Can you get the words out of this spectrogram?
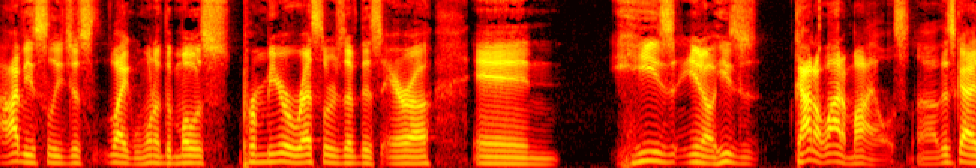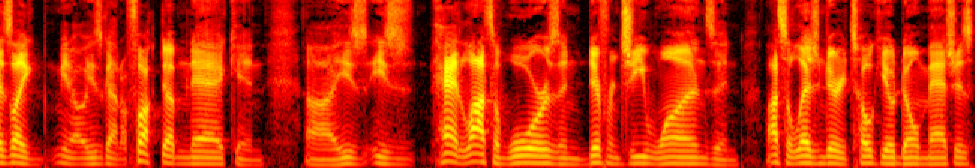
obviously just like one of the most premier wrestlers of this era, and he's you know he's got a lot of miles. Uh, this guy's like, you know, he's got a fucked up neck, and uh, he's he's had lots of wars and different G ones and lots of legendary Tokyo Dome matches.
